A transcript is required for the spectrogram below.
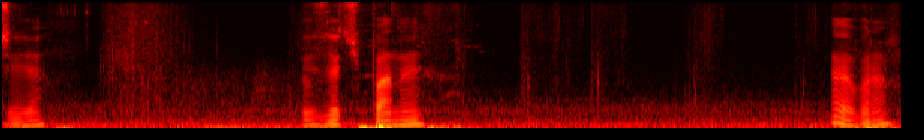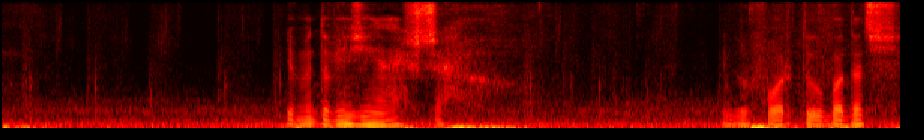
żyje. Już zaćpany. No dobra. Idziemy do więzienia jeszcze. Tego fortu ubadać.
